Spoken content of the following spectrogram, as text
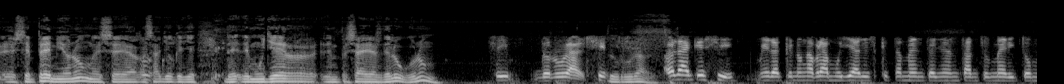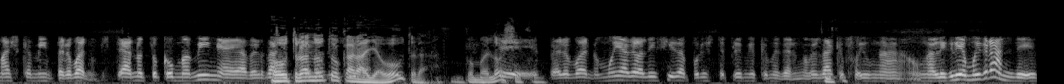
ese premio, non? Ese agasallo que lle, de, de muller empresarias de Lugo, non? Sí, do rural, sí. Do rural. Ora que sí mira que non habrá mulleres que tamén teñan tanto mérito máis que a min, pero bueno, este ano tocou a min e a verdade... Outro ano tocará a outra, como é lógico. Sí, pero bueno, moi agradecida por este premio que me deron, a verdade que foi unha, unha alegría moi grande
